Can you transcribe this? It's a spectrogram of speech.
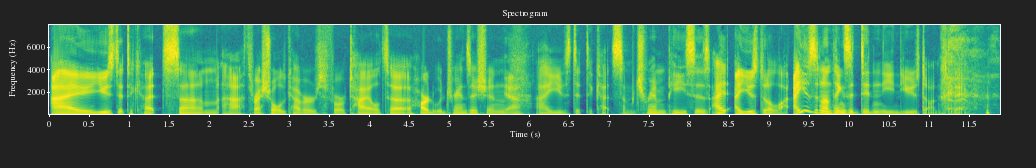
I used it to cut some uh, threshold covers for tile to hardwood transition. Yeah. I used it to cut some trim pieces. I, I used it a lot. I used it on things that didn't need used on today.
